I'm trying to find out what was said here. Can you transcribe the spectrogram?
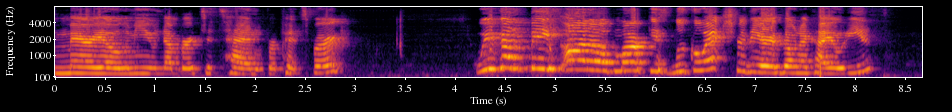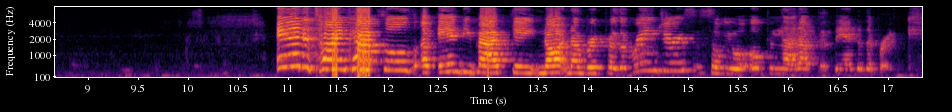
Mario Lemieux number to 10 for Pittsburgh. We've got a base auto of Marcus Lukowich for the Arizona Coyotes. And a time capsules of Andy Bathgate not numbered for the Rangers, so we will open that up at the end of the break.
